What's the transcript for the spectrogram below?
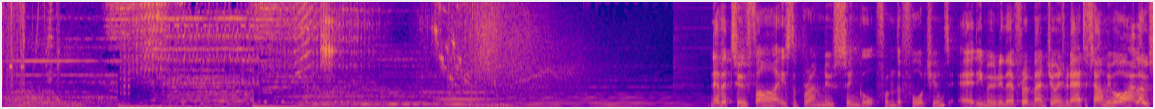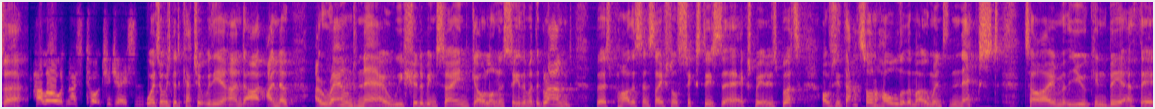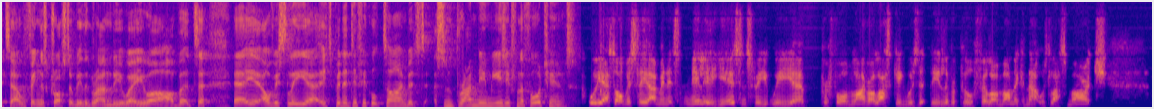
Never Too Far is the brand new single from The Fortunes. Eddie Mooney, their frontman, joins me now to tell me more. Hello, sir. Hello, it's nice to talk to you, Jason. Well, it's always good to catch up with you, and I, I know around now we should have been saying go along and see them at the Grand as part of the sensational 60s uh, experience, but obviously that's on hold at the moment. Next time you can be at a theatre, well, fingers crossed it'll be the Grand where you are, but uh, uh, obviously uh, it's been a difficult time, but some brand new music from The Fortunes. Well, yes, obviously. I mean, it's nearly a year since we we uh, performed live. Our last gig was at the Liverpool Philharmonic, and that was last March.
